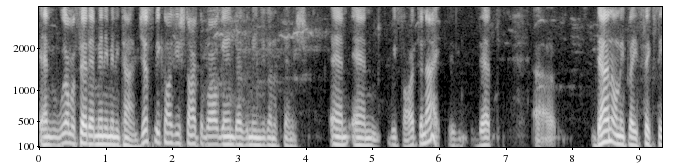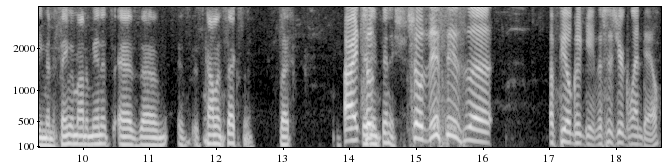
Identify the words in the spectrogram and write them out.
and Will has said that many, many times. Just because you start the ball game doesn't mean you're going to finish. And and we saw it tonight. That uh, Dunn only played 16 minutes, same amount of minutes as um, as, as Collin Sexton. All right, They so didn't finish. So this is the a feel good game. This is your Glendale.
